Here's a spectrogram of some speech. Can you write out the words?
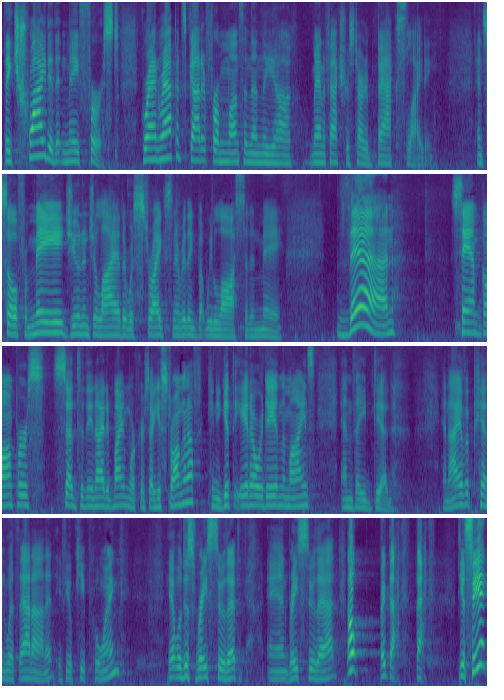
They tried it at May 1st. Grand Rapids got it for a month, and then the uh, manufacturer started backsliding. And so from May, June, and July, there were strikes and everything, but we lost it in May. Then Sam Gompers said to the United Mine Workers, Are you strong enough? Can you get the eight hour day in the mines? And they did. And I have a pin with that on it, if you'll keep going. Yeah, we'll just race through that and race through that. Oh, right back, back. Do you see it?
